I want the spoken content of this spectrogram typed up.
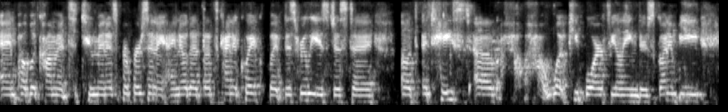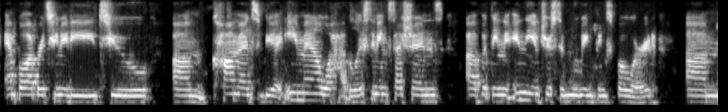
and public comment to two minutes per person. I, I know that that's kind of quick, but this really is just a, a, a taste of how, how, what people are feeling. There's going to be ample opportunity to um, comment via email. We'll have listening sessions, uh, but then in the interest of moving things forward, um,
